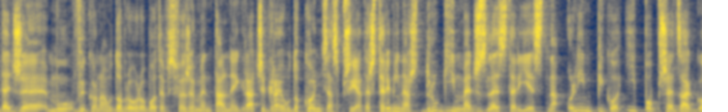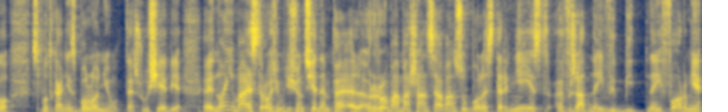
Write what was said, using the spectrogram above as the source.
Widać, że mu wykonał dobrą robotę w sferze mentalnej graczy. Grają do końca, sprzyja też terminarz. Drugi mecz z Leicester jest na Olimpico i poprzedza go spotkanie z Bolonią, też u siebie. No i Maestro87.pl. Roma ma szansę awansu, bo Leicester nie jest w żadnej wybitnej formie,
